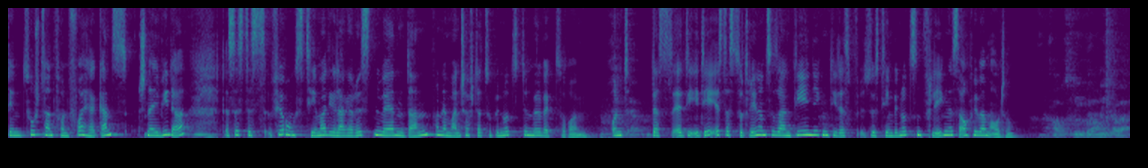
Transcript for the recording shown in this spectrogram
den Zustand von vorher ganz schnell wieder. Das ist das Führungsthema. Die Lageristen werden dann von der Mannschaft dazu benutzt, den Müll wegzuräumen. Und das, äh, die Idee ist, das zu drehen und zu sagen, diejenigen, die das System benutzen, pflegen es auch wie beim Auto. Ausfliegen auch nicht, aber.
